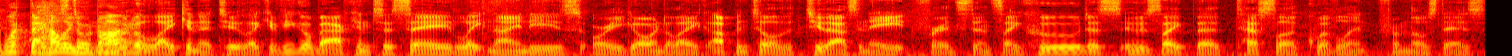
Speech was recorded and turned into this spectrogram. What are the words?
what the I hell are you don't know who buying? to liken it to. Like, if you go back into say late '90s, or you go into like up until the 2008, for instance, like who does who's like the Tesla equivalent from those days?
